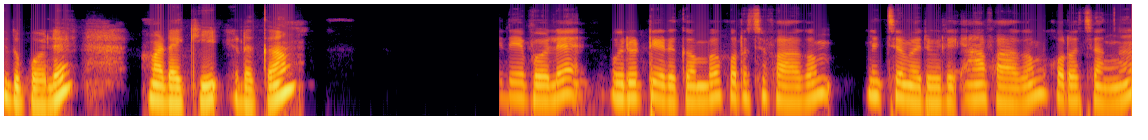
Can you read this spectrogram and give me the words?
ഇതുപോലെ മടക്കി എടുക്കാം. ഇതേപോലെ ഉരുട്ടിയെടുക്കുമ്പോൾ കുറച്ച് ഭാഗം മിച്ചം വരൂലേ ആ ഭാഗം കുറച്ചങ്ങ്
